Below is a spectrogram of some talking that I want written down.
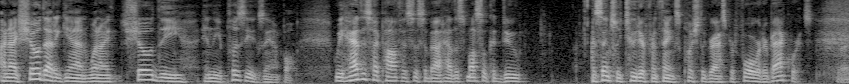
And I showed that again when I showed the in the Aplysia example. We had this hypothesis about how this muscle could do essentially two different things: push the grasper forward or backwards. Right.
